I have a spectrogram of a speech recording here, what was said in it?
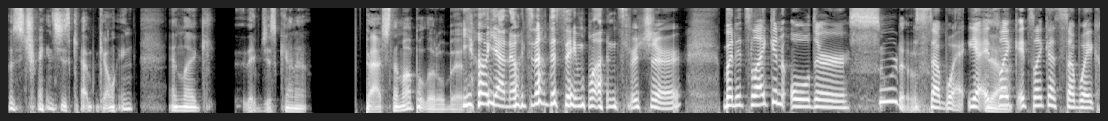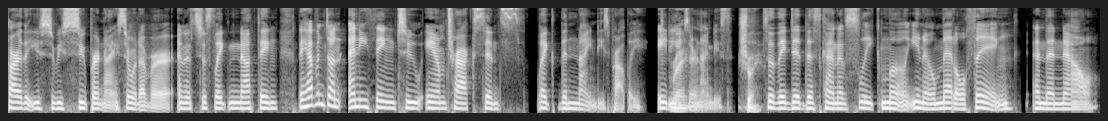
those trains just kept going, and like they've just kind of patched them up a little bit. Yeah, oh, yeah, no, it's not the same ones for sure. But it's like an older Sort of. subway. Yeah, it's Yeah. like it's like a subway car that used to be super nice or whatever, and it's just like nothing. They haven't done anything to Amtrak since like the 90s probably. 80s Right. or 90s. Sure. So they did this kind of sleek, mo- you know, metal thing and then now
